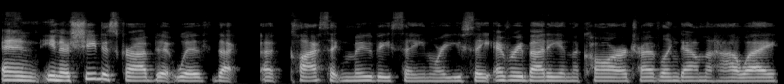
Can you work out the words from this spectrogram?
And, you know, she described it with that a classic movie scene where you see everybody in the car traveling down the highway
